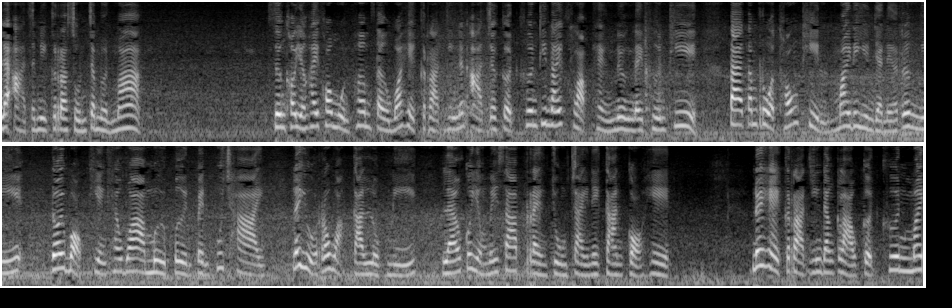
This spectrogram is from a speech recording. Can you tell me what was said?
และอาจจะมีกระสุนจำนวนมาก ซึ่งเขายังให้ข้อมูลเพิ่มเติมว่าเหตุกราดยิงนั้นอาจจะเกิดขึ้นที่ไนท์คลับแห่งหนึ่งในพื้นที่ แต่ตำรวจท้องถิ่นไม่ได้ยืนยันในเรื่องนี้ โดยบอกเพียงแค่ว่ามือปืนเป็นผู้ชาย และอยู่ระหว่างการหลบหนีแล้วก็ยังไม่ทราบแรงจูงใจในการก่อเหตุ โดยเหตุกราดยิงดังกล่าวเกิดขึ้นไม่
